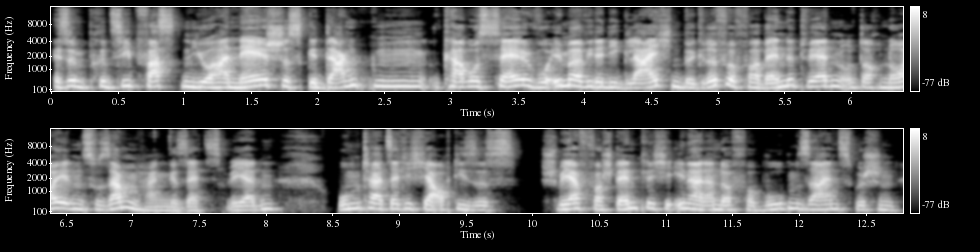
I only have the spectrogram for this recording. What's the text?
Ist im Prinzip fast ein johannäisches Gedankenkarussell, wo immer wieder die gleichen Begriffe verwendet werden und auch neu in Zusammenhang gesetzt werden, um tatsächlich ja auch dieses schwer verständliche ineinander verwoben sein zwischen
